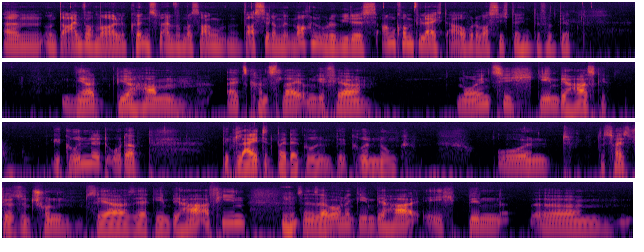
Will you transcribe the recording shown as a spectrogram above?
Ähm, und da einfach mal, könnten Sie einfach mal sagen, was Sie damit machen oder wie das ankommt vielleicht auch oder was sich dahinter verbirgt. Ja, wir haben als Kanzlei ungefähr 90 GmbHs gegründet oder begleitet bei der Gründung. Und das heißt, wir sind schon sehr, sehr GmbH-affin, mhm. sind selber auch eine GmbH. Ich bin, ähm,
